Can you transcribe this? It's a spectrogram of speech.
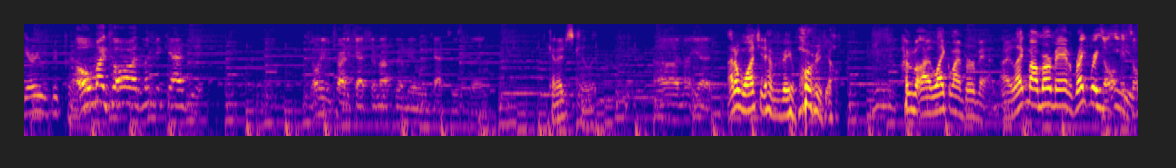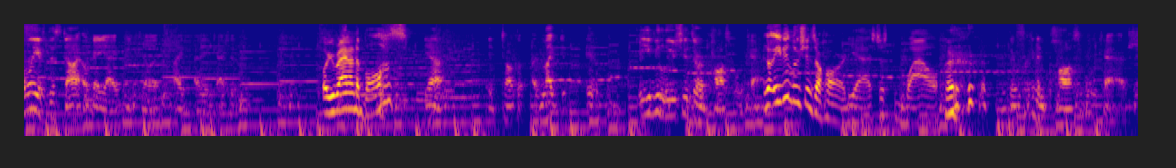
Gary would be proud. Oh my god, let me catch it. Don't even try to catch it. I'm not gonna be able to catch this thing. Can I just kill it? Uh, not yet. I don't want you to have a Vaporeon. I'm, I like my merman. I like my merman right where It's, he is. it's only if this die. Okay, yeah, if Oh, you ran out of balls? Yeah. It talk like it, evolutions are impossible to catch. No, evolutions are hard. Yeah, it's just wow. They're freaking impossible to catch.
